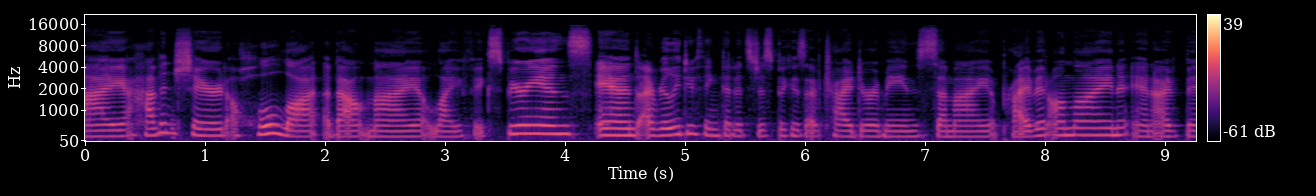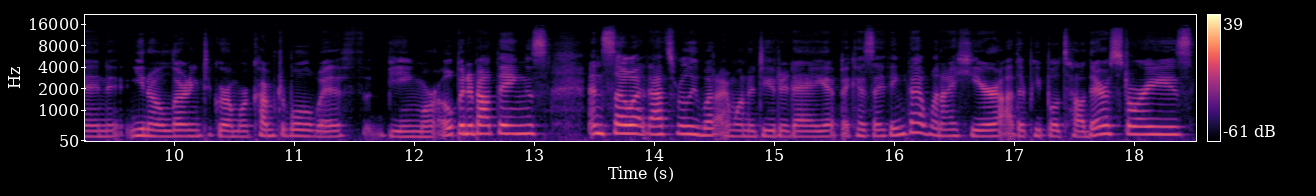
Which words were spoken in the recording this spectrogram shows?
I haven't shared a whole lot about my life experience, and I really do think that it's just because I've tried to remain semi private online and I've been, you know, learning to grow more comfortable with being more open about things and so that's really what I want to do today because I think that when I hear other people tell their stories,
